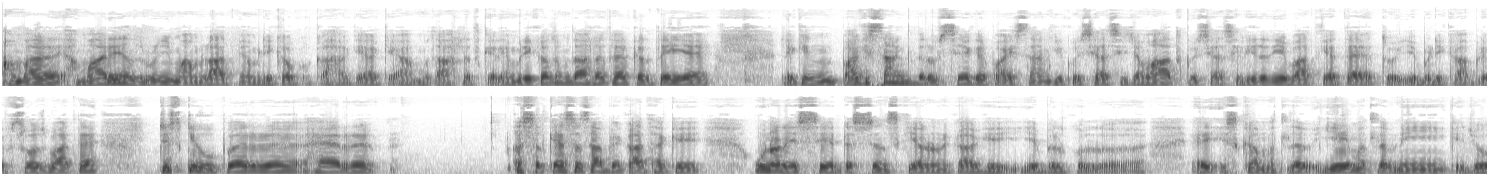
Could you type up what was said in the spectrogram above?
हमारे हमारे अंदरूनी मामला में अमरीका को कहा गया कि आप मुदाखलत करें। अमरीका तो मुदाखलत खैर करते ही है, लेकिन पाकिस्तान की तरफ़ से अगर पाकिस्तान की कोई सियासी जमात, कोई सियासी लीडर ये बात कहता है तो ये बड़ी काबिल अफसोस बात है। जिसके ऊपर खैर असल कैसर साहब ने कहा था कि उन्होंने इससे डिस्टेंस किया, उन्होंने कहा कि ये बिल्कुल इसका मतलब ये मतलब नहीं कि जो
